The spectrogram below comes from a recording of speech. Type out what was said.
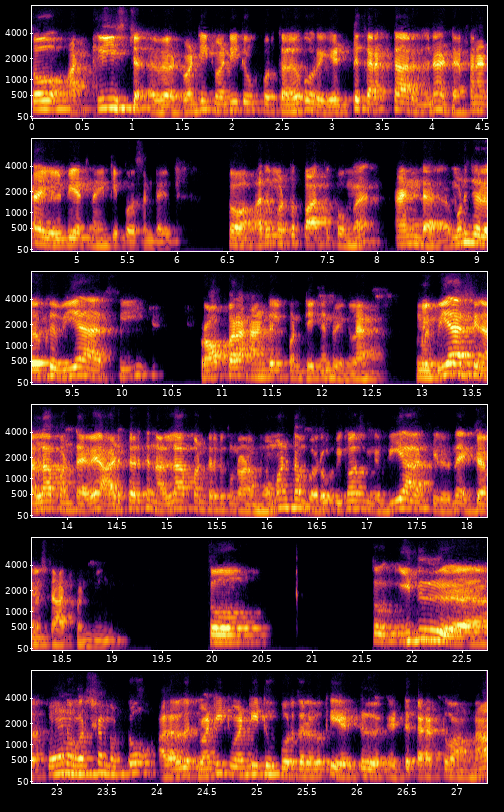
So at least twenty twenty two பொறுத்த அளவுக்கு ஒரு எட்டு கரெக்டா இருந்ததுன்னா definitely will be at ninety percentage so அது மட்டும் பார்த்துக்கோங்க. அண்ட் முடிஞ்ச அளவுக்கு விஆர்சி ப்ராப்பரா ஹேண்டில் பண்ணிட்டீங்கன்னு வைங்களேன். உங்களுக்கு விஆர்சி நல்லா பண்ணிட்டாவே அடுத்தடுத்து நல்லா பண்றதுக்கு உண்டான மொமெண்டம் வரும் பிகாஸ் நீங்க விஆர்சில இருந்து எக்ஸாம் ஸ்டார்ட் பண்ணுவீங்க. ஸோ ஸோ இது போன வருஷம் மட்டும் அதாவது டுவெண்ட்டி டுவெண்ட்டி டூ பொறுத்தளவுக்கு எட்டு எட்டு கரெக்ட் வாங்கினா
